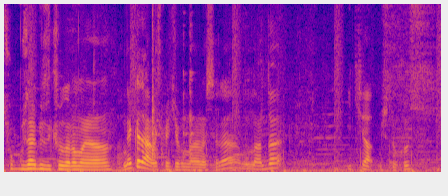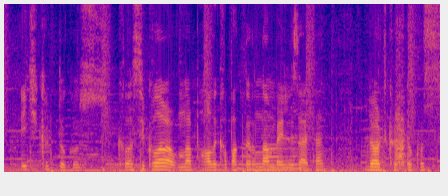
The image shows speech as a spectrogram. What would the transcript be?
Çok güzel gözüküyorlar ama ya. Ne kadarmış peki bunlar mesela? Bunlar da 2.69, 2.49. Klasik olarak bunlar pahalı kapaklarından belli zaten. 4.49.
